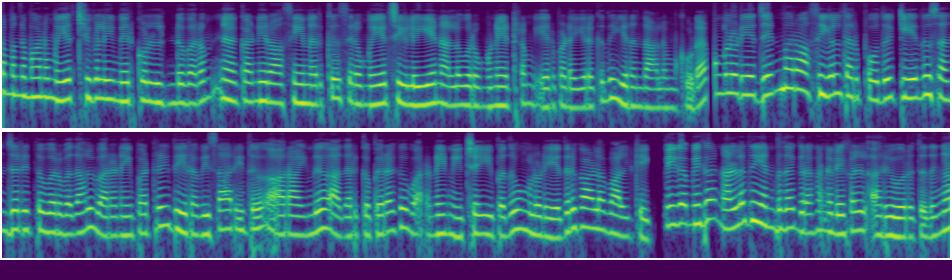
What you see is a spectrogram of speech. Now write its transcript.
சம்பந்தமான முயற்சிகளை மேற்கொண்டு வரும் கணி கன்னிராசியினருக்கு சிறு முயற்சியிலேயே நல்ல ஒரு முன்னேற்றம் ஏற்பட இருக்குது. இருந்தாலும் கூட உங்களுடைய ஜென்ம ராசியில் தற்போது கேது சஞ்சரித்து வருவதால் வரனை பற்றி தீர விசாரித்து ஆராய்ந்து அதற்கு பிறகு வரனை நிச்சயிப்பது உங்களுடைய எதிர்கால வாழ்க்கை. மிக மிக நல்லது என்பதை கிரக நிலைகள் அறிவுறுத்துதுங்க.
